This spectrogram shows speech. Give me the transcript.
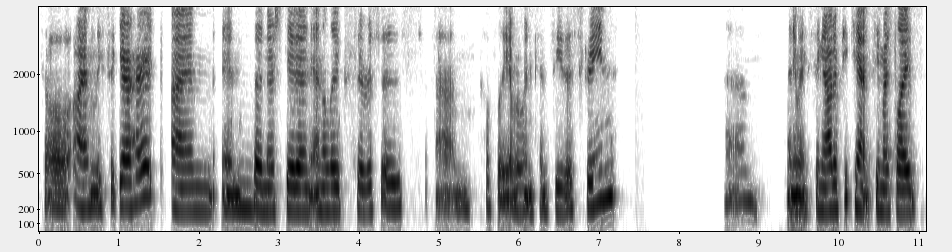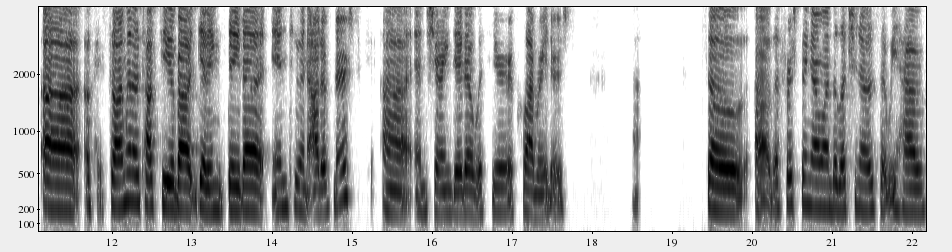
So I'm Lisa Gerhardt. I'm in the NERSC Data and Analytics Services. Um, hopefully everyone can see the screen. Um, anyway, sing out if you can't see my slides. Uh, okay, so I'm going to talk to you about getting data into and out of NERSC uh, and sharing data with your collaborators. So uh, the first thing I wanted to let you know is that we have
